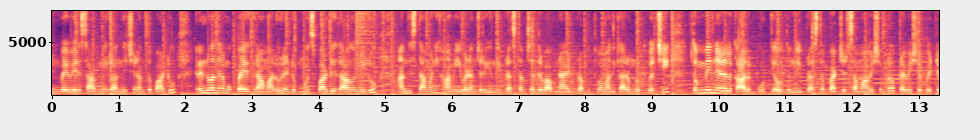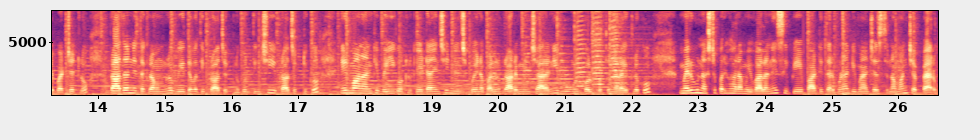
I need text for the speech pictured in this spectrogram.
ఎనభై వేల సాగునీరు అందించడంతో పాటు రెండు వందల ముప్పై ఐదు గ్రామాలు రెండు మున్సిపాలిటీ తాగునీరు అందిస్తామని హామీ ఇవ్వడం జరిగింది. ప్రస్తుతం చంద్రబాబు నాయుడు ప్రభుత్వం అధికారంలోకి వచ్చి తొమ్మిది నెలల కాలం పూర్తి అవుతుంది. ప్రస్తుతం బడ్జెట్ సమావేశంలో ప్రవేశపెట్టే బడ్జెట్లో ప్రాధాన్యత క్రమంలో వేదవతి ప్రాజెక్టును గుర్తించి ఈ ప్రాజెక్టుకు నిర్మాణానికి వెయ్యి కోట్లు కేటాయించి నిలిచిపోయిన పనులు ప్రారంభించాలని భూములు కోల్పోతున్న రైతులకు మెరుగు నష్టపరిహారం ఇవ్వాలని సిపిఐ పార్టీ తరపున డిమాండ్ చేస్తున్నామని చెప్పారు.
